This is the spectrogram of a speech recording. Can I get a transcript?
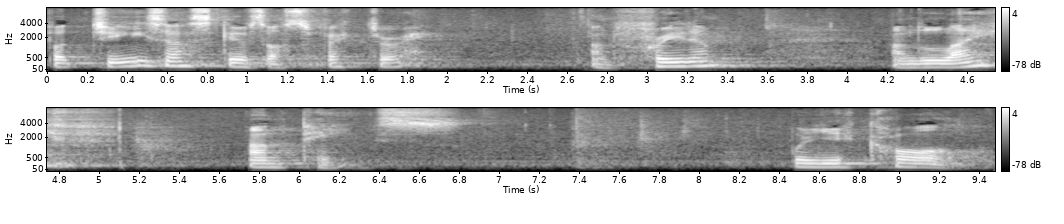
But Jesus gives us victory and freedom and life and peace. Will you call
